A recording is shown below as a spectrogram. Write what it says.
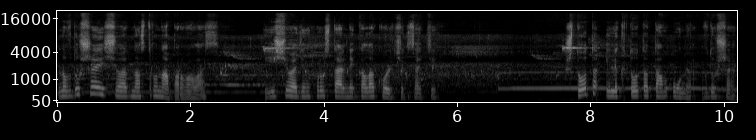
но в душе еще одна струна порвалась. Еще один хрустальный колокольчик затих. Что-то или кто-то там умер в душе.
